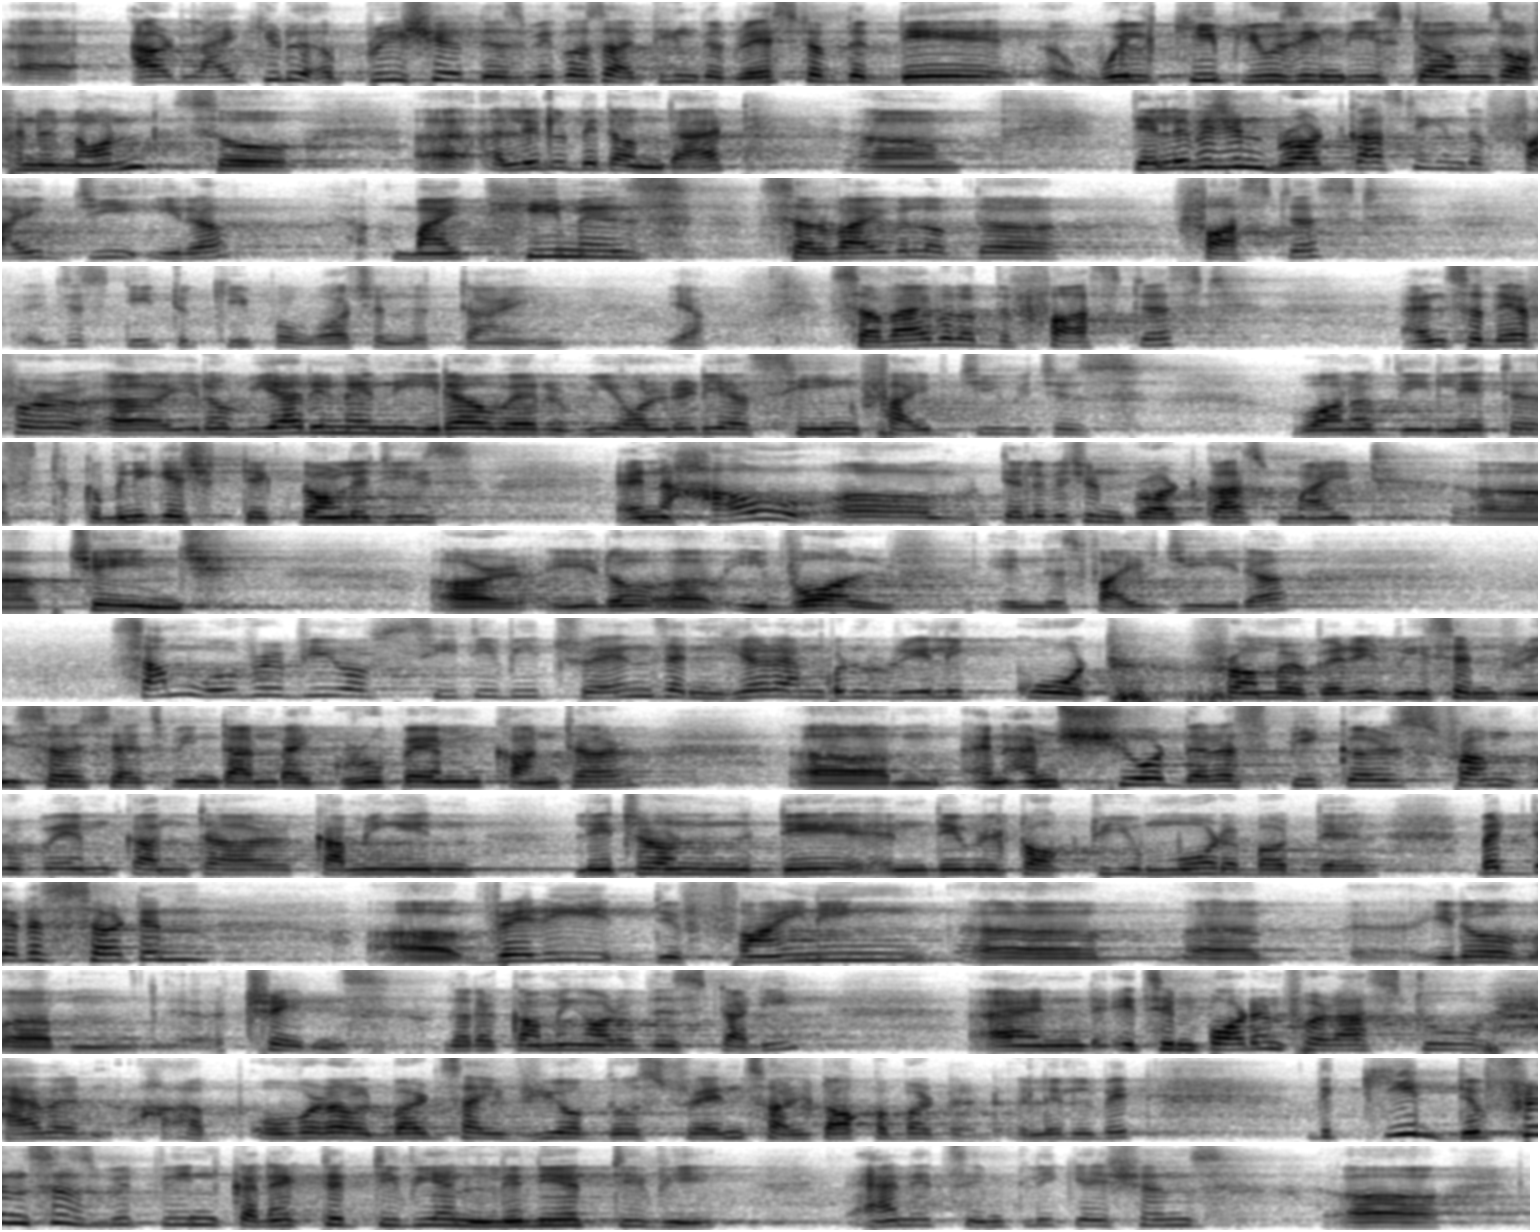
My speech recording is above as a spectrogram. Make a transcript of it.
uh, I would like you to appreciate this because I think the rest of the day uh, we'll keep using these terms often and on. So uh, a little bit on that. Um, television broadcasting in the 5G era. My theme is survival of the fastest. I just need to keep a watch on the time. Yeah, survival of the fastest. And so therefore, uh, you know, we are in an era where we already are seeing 5G, which is one of the latest communication technologies and how uh, television broadcast might uh, change or you know, uh, evolve in this 5G era. Some overview of CTV trends, and here I'm going to really quote from a very recent research that's been done by Group M Kantar. Um, and I'm sure there are speakers from Group M Kantar coming in later on in the day, and they will talk to you more about there. But there are certain uh, very defining uh, uh, you know, um, trends that are coming out of this study. And it's important for us to have an overall bird's eye view of those trends. I'll talk about it a little bit. The key differences between connected TV and linear TV and its implications,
